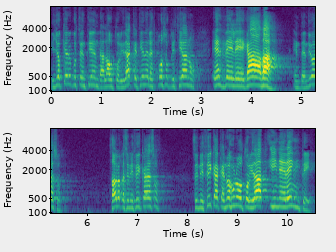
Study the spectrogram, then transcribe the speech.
Y yo quiero que usted entienda, la autoridad que tiene el esposo cristiano es delegada. ¿Entendió eso? ¿Sabe lo que significa eso? Significa que no es una autoridad inherente.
